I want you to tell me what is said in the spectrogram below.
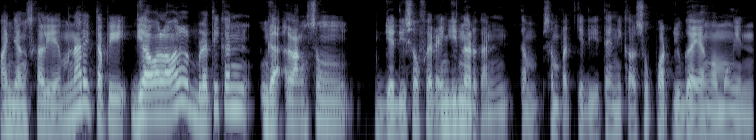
Panjang sekali ya, menarik tapi di awal-awal berarti kan nggak langsung jadi software engineer kan, sempat jadi technical support juga yang ngomongin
